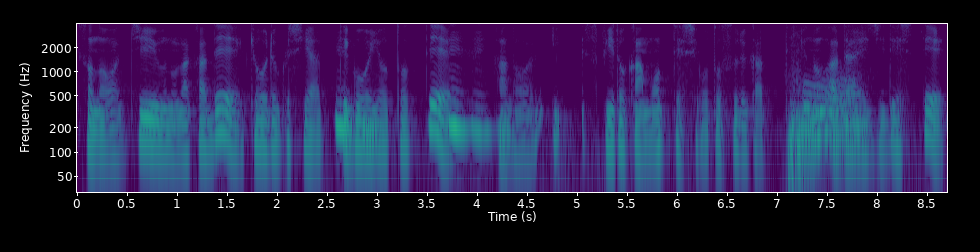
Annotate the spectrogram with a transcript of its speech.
そのチームの中で協力し合って合意を取って、うんうん。あのいスピード感を持って仕事するかっていうのが大事でして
